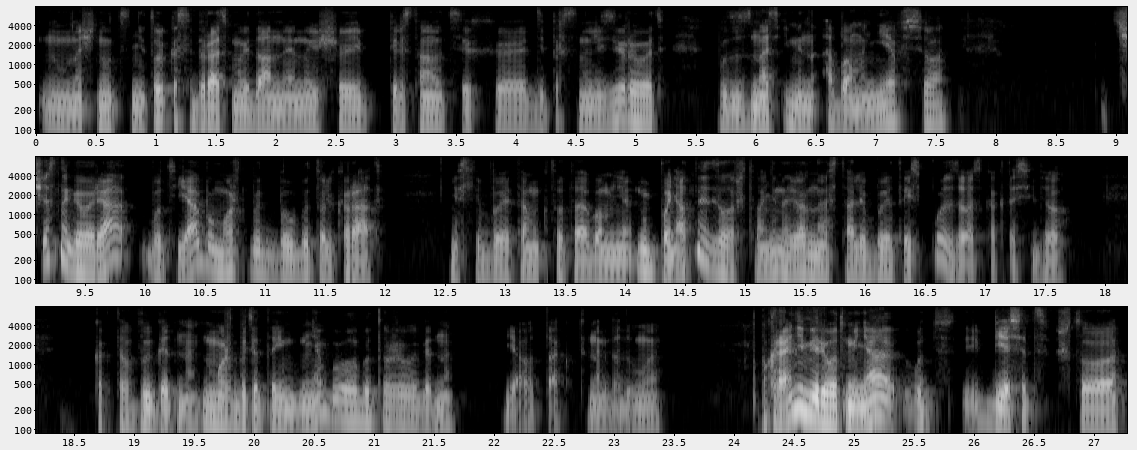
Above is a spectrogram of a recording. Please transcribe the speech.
ну, начнут не только собирать мои данные, но еще и перестанут их э, деперсонализировать, будут знать именно обо мне все. Честно говоря, вот я бы, может быть, был бы только рад если бы там кто-то обо мне... Ну, понятное дело, что они, наверное, стали бы это использовать как-то себе, как-то выгодно. Ну, может быть, это и мне было бы тоже выгодно. Я вот так вот иногда думаю. По крайней мере, вот меня вот бесит, что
